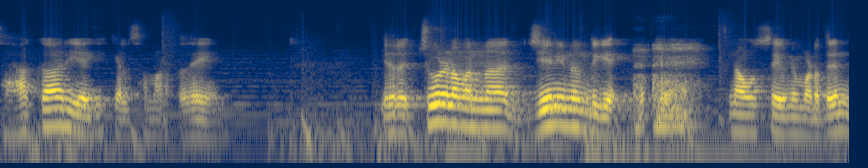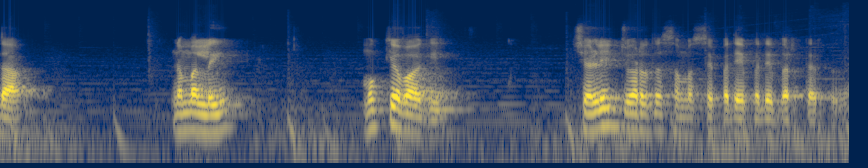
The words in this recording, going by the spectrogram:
ಸಹಕಾರಿಯಾಗಿ ಕೆಲಸ ಮಾಡ್ತದೆ. ಇದರ ಚೂರ್ಣವನ್ನು ಜೇನಿನೊಂದಿಗೆ ನಾವು ಸೇವನೆ ಮಾಡೋದ್ರಿಂದ ನಮ್ಮಲ್ಲಿ ಮುಖ್ಯವಾಗಿ ಚಳಿ ಜ್ವರದ ಸಮಸ್ಯೆ ಪದೇ ಪದೇ ಬರ್ತಾ ಇರ್ತದೆ.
